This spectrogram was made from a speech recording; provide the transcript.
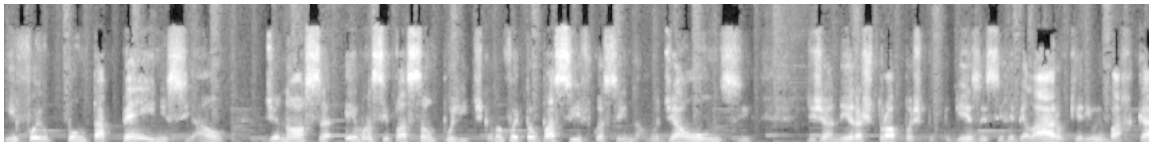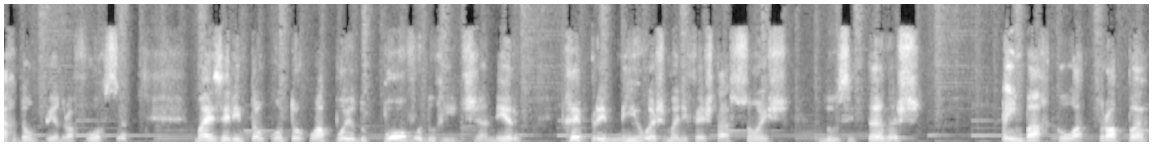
e foi o pontapé inicial de nossa emancipação política. Não foi tão pacífico assim, não. No dia 11 de janeiro, as tropas portuguesas se rebelaram, queriam embarcar Dom Pedro à força mas ele então contou com o apoio do povo do Rio de Janeiro, reprimiu as manifestações lusitanas, embarcou a tropa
